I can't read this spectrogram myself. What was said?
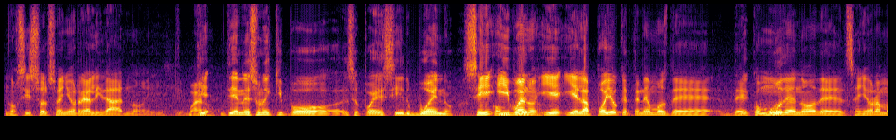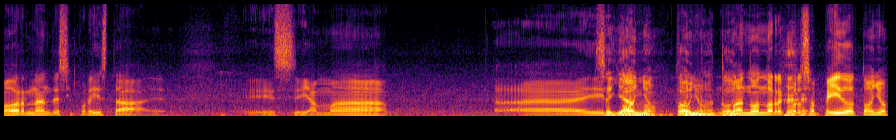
nos hizo el sueño realidad, ¿no? Y, y bueno. Ti- Tienes un equipo, se puede decir, bueno. Sí, y bueno, y, y el apoyo que tenemos de, de, De Comude, Comude. ¿no? Del señor Amador Hernández, y por ahí está, eh, eh, se llama... ay, Se llama, Toño, Toño, Toño, no, no recuerdo su apellido, Toño,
